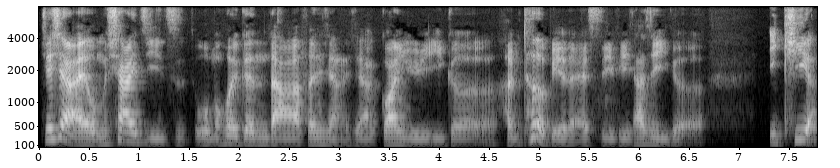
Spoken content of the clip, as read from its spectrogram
接下来我们下一集只我们会跟大家分享一下关于一个很特别的 SCP，它是一个 IKEA。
